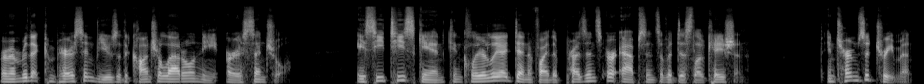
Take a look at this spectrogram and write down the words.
Remember that comparison views of the contralateral knee are essential. A CT scan can clearly identify the presence or absence of a dislocation. In terms of treatment,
